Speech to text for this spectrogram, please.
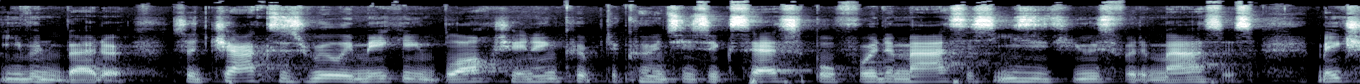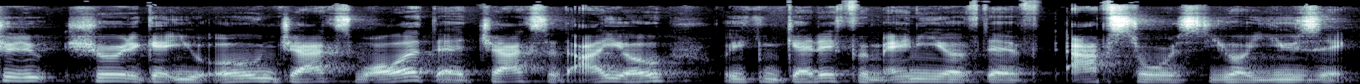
even better. So Jaxx is really making blockchain and cryptocurrencies accessible for the masses, easy to use for the masses. Make sure, sure to get your own Jaxx wallet at jaxx.io, or you can get it from any of the app stores you are using.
